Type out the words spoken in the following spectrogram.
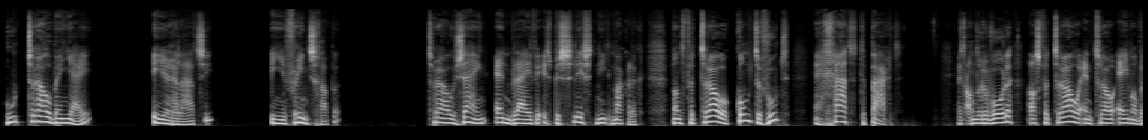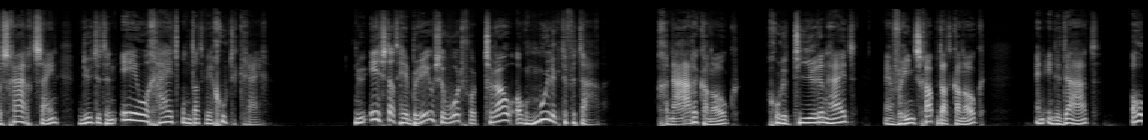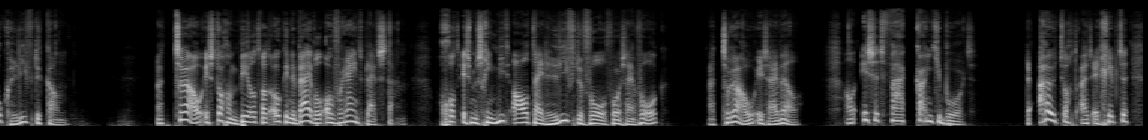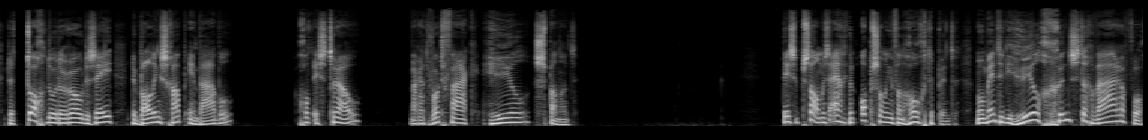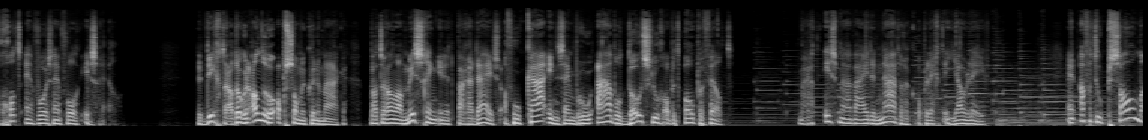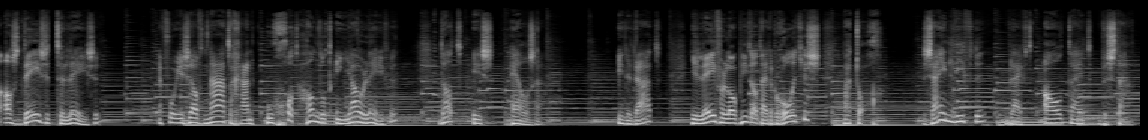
Hoe trouw ben jij in je relatie, in je vriendschappen? Trouw zijn en blijven is beslist niet makkelijk, want vertrouwen komt te voet en gaat te paard. Met andere woorden, als vertrouwen en trouw eenmaal beschadigd zijn, duurt het een eeuwigheid om dat weer goed te krijgen. Nu is dat Hebreeuwse woord voor trouw ook moeilijk te vertalen. Genade kan ook, goede tierenheid en vriendschap, dat kan ook. En inderdaad, ook liefde kan. Maar trouw is toch een beeld wat ook in de Bijbel overeind blijft staan. God is misschien niet altijd liefdevol voor zijn volk, maar trouw is hij wel. Al is het vaak kantje boord. De uittocht uit Egypte, de tocht door de Rode Zee, de ballingschap in Babel, God is trouw, maar het wordt vaak heel spannend. Deze psalm is eigenlijk een opsomming van hoogtepunten, momenten die heel gunstig waren voor God en voor zijn volk Israël. De dichter had ook een andere opsomming kunnen maken. Wat er allemaal misging in het paradijs. Of hoe Kain zijn broer Abel doodsloeg op het open veld. Maar het is maar waar je de nadruk op legt in jouw leven. En af en toe psalmen als deze te lezen. En voor jezelf na te gaan hoe God handelt in jouw leven. Dat is heilzaam. Inderdaad, je leven loopt niet altijd op rolletjes, maar toch. Zijn liefde blijft altijd bestaan.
